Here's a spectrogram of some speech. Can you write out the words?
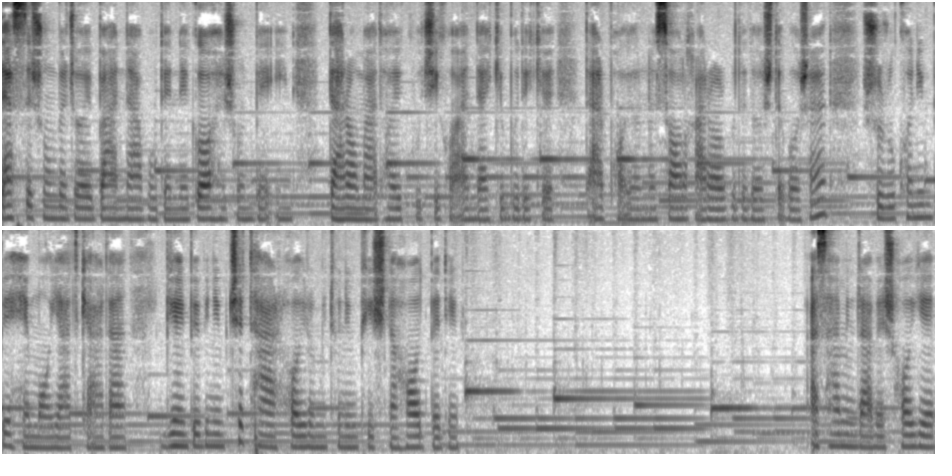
دستشون به جای بند نبوده نگاهشون به این درآمدهای کوچیک و اندکی بوده که در پایان سال قرار بوده داشته باشند شروع کنیم به حمایت کردن. بیایم ببینیم چه طرحهایی رو می‌تونیم پیشنهاد بدیم. از همین روش های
